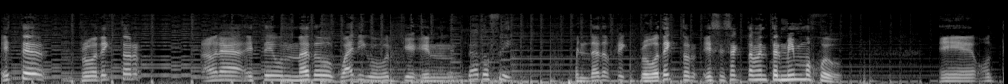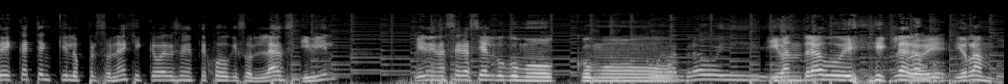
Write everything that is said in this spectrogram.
Este Probotector, ahora este es un dato cuático porque en El dato freak. el Data Freak Probotector es exactamente el mismo juego. Eh, Ustedes cachan que los personajes que aparecen en este juego, que son Lance y Bill, vienen a ser así algo como. como. Como Iván Drago y. Iván Drago y, claro, Rambo. y, y Rambo.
